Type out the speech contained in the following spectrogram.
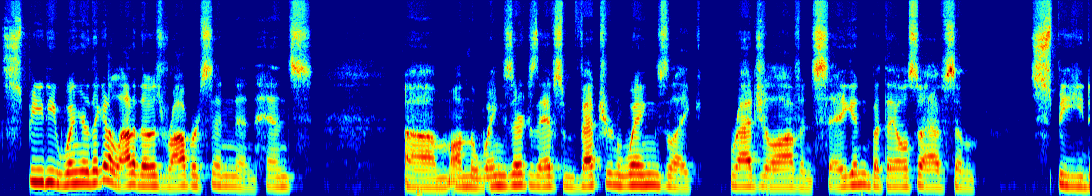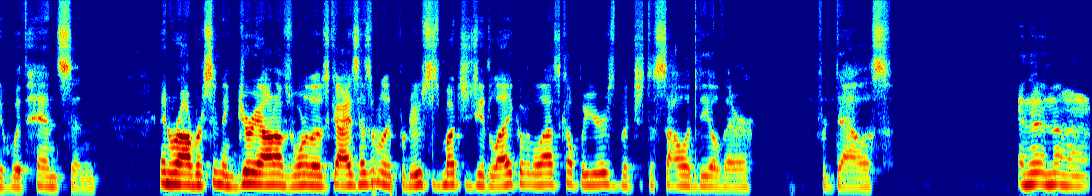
speedy winger. They got a lot of those, Robertson and Hintz, um, on the wings there because they have some veteran wings like Radulov and Seguin, but they also have some speed with Hintz and and Robertson. And Gurianov's one of those guys hasn't really produced as much as you'd like over the last couple years, but just a solid deal there for Dallas. And then, uh,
